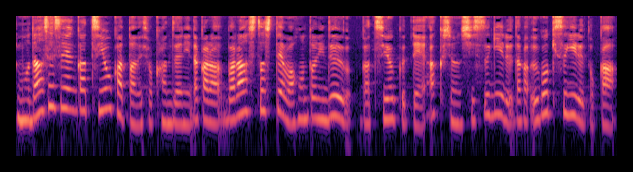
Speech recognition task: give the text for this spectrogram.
もう男性性が強かったんですよ完全に。だからバランスとしては本当に do が強くてアクションしすぎる。だから動きすぎるとか。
